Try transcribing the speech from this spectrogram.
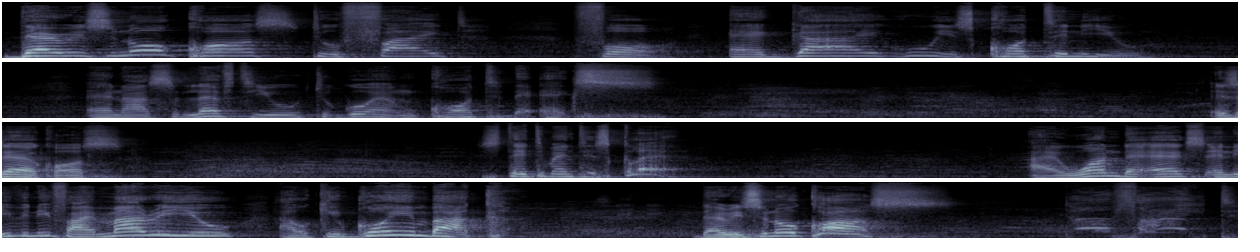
There is no cause to fight for a guy who is courting you and has left you to go and court the ex. Is there a cause? Statement is clear. I want the ex, and even if I marry you, I will keep going back. There is no cause. Don't fight.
